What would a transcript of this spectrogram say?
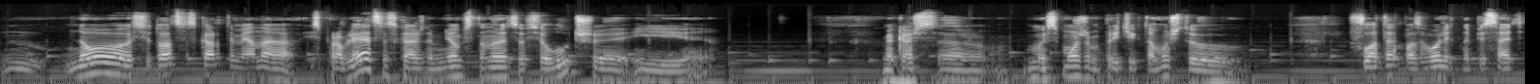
Но ситуация с картами, она исправляется с каждым днем, становится все лучше, и мне кажется, мы сможем прийти к тому, что Flutter позволит написать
